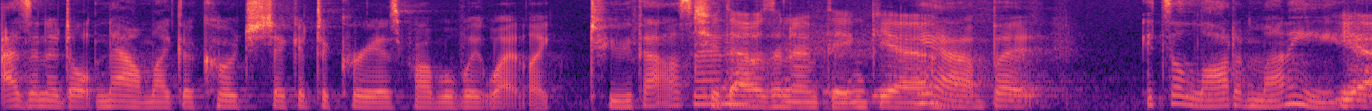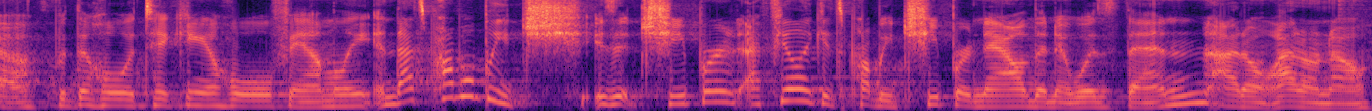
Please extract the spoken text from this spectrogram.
as an adult now, I'm like a coach ticket to Korea is probably what, like 2000? 2000, I think. Yeah. Yeah, but it's a lot of money. Yeah, but the whole taking a whole family, and that's probably ch- is it cheaper? I feel like it's probably cheaper now than it was then. I don't, I don't know.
